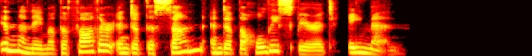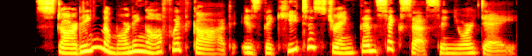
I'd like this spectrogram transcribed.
In the name of the Father, and of the Son, and of the Holy Spirit. Amen. Starting the morning off with God is the key to strength and success in your day.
